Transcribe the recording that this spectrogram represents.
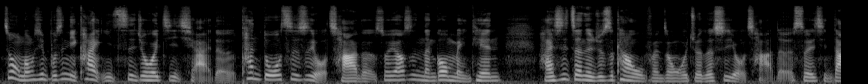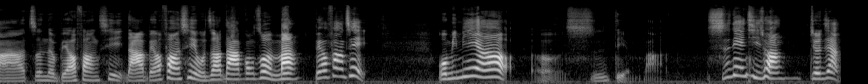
这种东西不是你看一次就会记起来的，看多次是有差的。所以要是能够每天还是真的就是看五分钟，我觉得是有差的。所以请大家真的不要放弃，大家不要放弃。我知道大家工作很忙，不要放弃。我明天也要呃十点吧，十点起床，就这样。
